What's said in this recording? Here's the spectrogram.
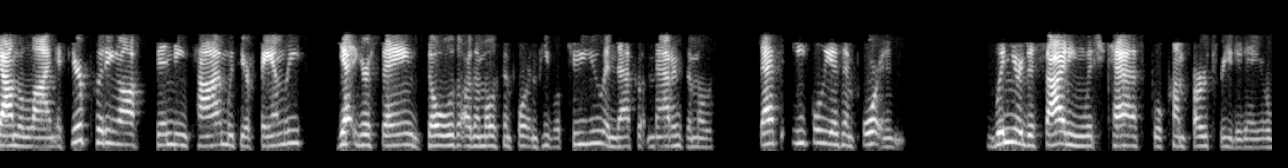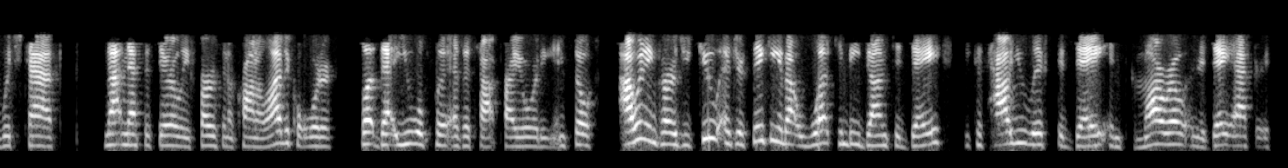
down the line. If you're putting off spending time with your family, yet you're saying those are the most important people to you and that's what matters the most, that's equally as important when you're deciding which task will come first for you today or which task, not necessarily first in a chronological order, but that you will put as a top priority. And so I would encourage you too, as you're thinking about what can be done today, because how you live today and tomorrow and the day after is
